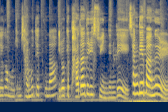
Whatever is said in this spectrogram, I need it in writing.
내가 뭐 좀 잘못했구나 이렇게 받아들일 수 있는데 상대방을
